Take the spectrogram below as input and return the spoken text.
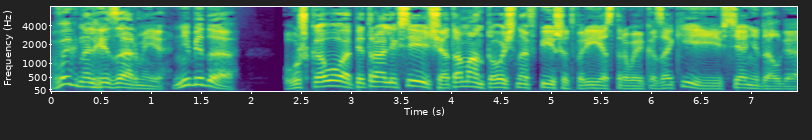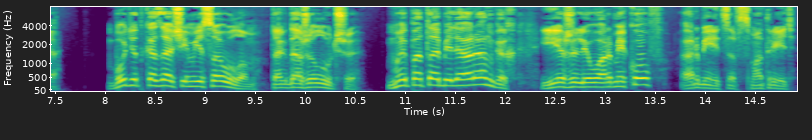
Выгнали из армии, не беда. Уж кого, а Петра Алексеевича атаман точно впишет в реестровые казаки и вся недолга. Будет казачьим Исаулом, тогда же лучше. Мы по табели о рангах, ежели у армяков, армейцев смотреть,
